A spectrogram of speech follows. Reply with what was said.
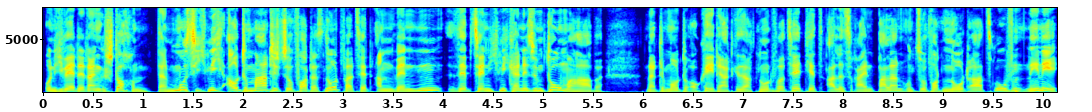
und ich werde dann gestochen, dann muss ich nicht automatisch sofort das Notfallset anwenden, selbst wenn ich nicht keine Symptome habe. Nach dem Motto, okay, der hat gesagt Notfallset, jetzt alles reinballern und sofort einen Notarzt rufen. Nee, nee.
